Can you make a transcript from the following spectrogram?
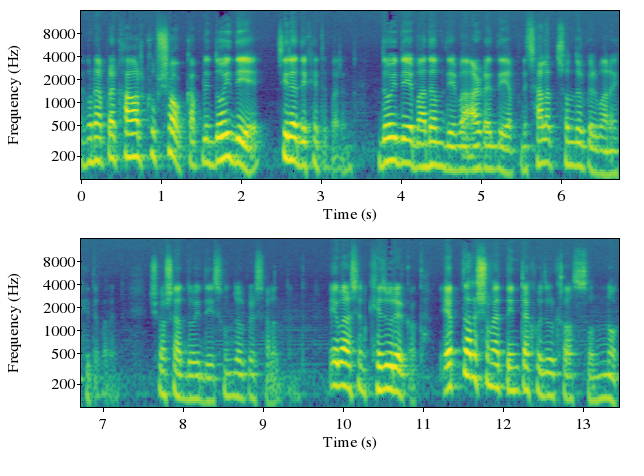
এখন আপনার খাওয়ার খুব শখ, আপনি দই দিয়ে চিরা দিয়ে খেতে পারেন। দই দিয়ে বাদাম দিয়ে বা আটা দিয়ে আপনি সালাদ সুন্দর করে বানায় খেতে পারেন। শশা দই দিয়ে সুন্দর করে সালাদ বানান এবার আসেন খেজুরের কথা। এফতারের সময় তিনটা খেজুর খাওয়া সুন্নত।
